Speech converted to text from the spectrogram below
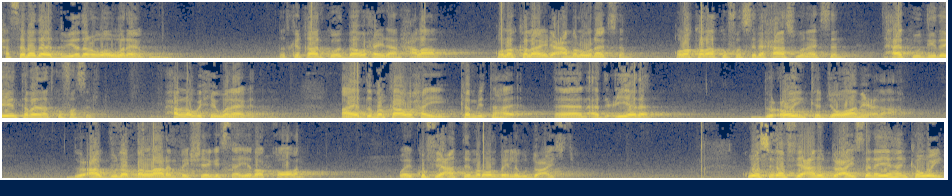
Xasanada adduunyadana waa wanaagu dadka qaarkood baa waxay idhahaan xalaal qolo kalea yidhi camal wanaagsan qolo kalea ku fasira xaas wanaagsan maxaa kuu diidaya intaba inaad ku fasirto? Xalla wixii wanaaga aayaddu markaa waxay ka mid tahay adciyada ducooyinka jawaamicda ah. Duco guda ballaaran bay sheegaysaa iyadoo kooban. Way ku fiican tahay mar walba in lagu ducaysto kuwa sidan fiican u ducaysanaya hanka weyn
